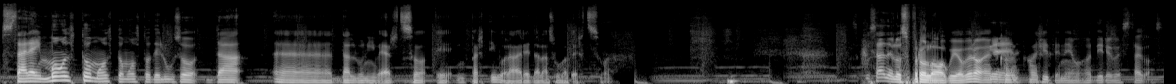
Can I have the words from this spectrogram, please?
sarei molto molto molto deluso da, eh, dall'universo e in particolare dalla sua persona. Scusate lo sproloquio, però ecco, ci tenevo a dire questa cosa.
